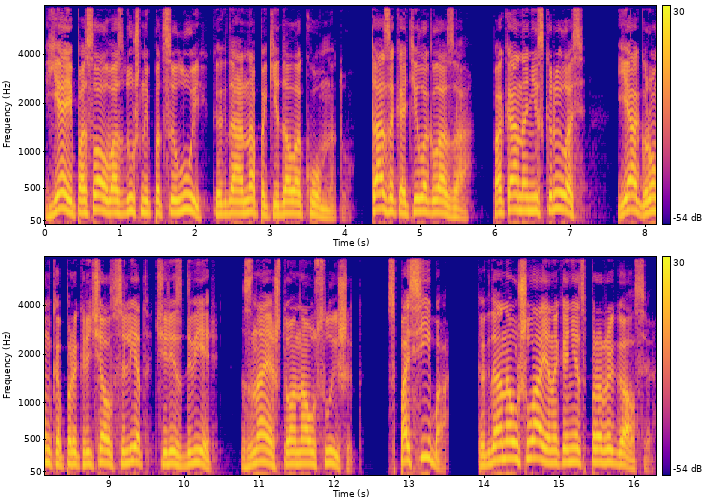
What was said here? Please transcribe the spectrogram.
Я ей послал воздушный поцелуй, когда она покидала комнату. Та закатила глаза. Пока она не скрылась, я громко прокричал вслед через дверь, зная, что она услышит. «Спасибо!» Когда она ушла, я, наконец, прорыгался.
